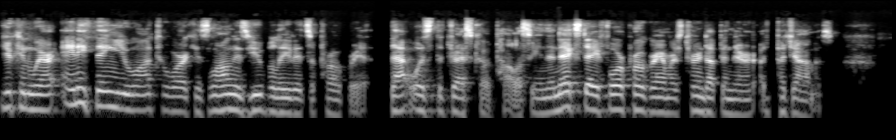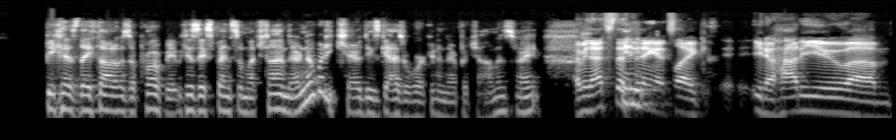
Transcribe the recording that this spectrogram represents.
You can wear anything you want to work as long as you believe it's appropriate. That was the dress code policy. And the next day, four programmers turned up in their pajamas because they thought it was appropriate because they spend so much time there. Nobody cared these guys are working in their pajamas, right? I mean, that's the and, thing. It's like, you know, how do you um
